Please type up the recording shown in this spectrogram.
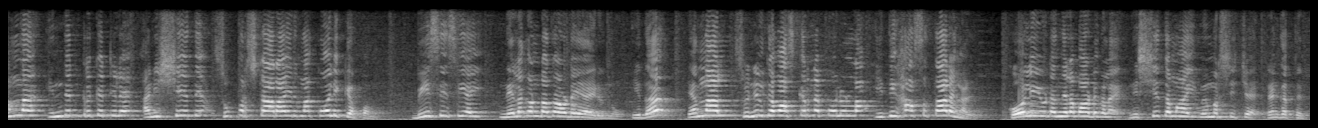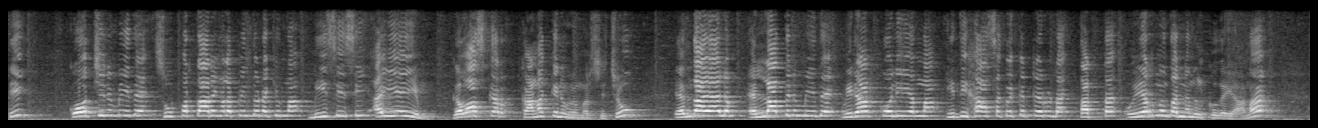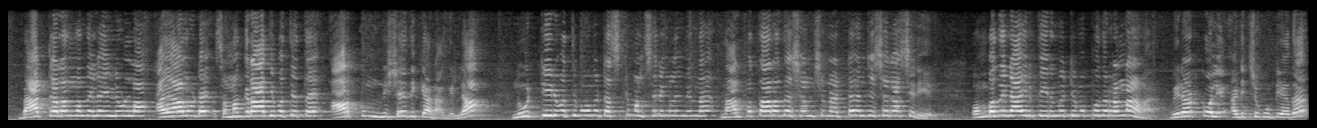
അന്ന് ഇന്ത്യൻ ക്രിക്കറ്റിലെ അനിഷേധ്യ സൂപ്പർ സ്റ്റാറായിരുന്ന കോഹ്ലിക്കൊപ്പം ബി സി സി ഐ നിലകൊണ്ടതോടെയായിരുന്നു ഇത്. എന്നാൽ സുനിൽ ഗവാസ്കറിനെ പോലുള്ള ഇതിഹാസ താരങ്ങൾ കോഹ്ലിയുടെ നിലപാടുകളെ നിശ്ചിതമായി വിമർശിച്ച് രംഗത്തെത്തി. കോച്ചിനു മീതെ സൂപ്പർ താരങ്ങളെ പിന്തുണയ്ക്കുന്ന ബി സി സി ഐ എയും ഗവാസ്കർ കണക്കിന് വിമർശിച്ചു. എന്തായാലും എല്ലാത്തിനും മീതെ വിരാട് കോഹ്ലി എന്ന ഇതിഹാസ ക്രിക്കറ്ററുടെ തട്ട് ഉയർന്നു തന്നെ നിൽക്കുകയാണ്. ബാറ്റർ എന്ന നിലയിലുള്ള അയാളുടെ സമഗ്രാധിപത്യത്തെ ആർക്കും നിഷേധിക്കാനാകില്ല. നൂറ്റി ഇരുപത്തി മൂന്ന് ടെസ്റ്റ് മത്സരങ്ങളിൽ നിന്ന് നാൽപ്പത്തി ആറ് ദശാംശം എട്ട് അഞ്ച് ശരാശരിയിൽ ഒമ്പതിനായിരത്തി ഇരുന്നൂറ്റി മുപ്പത് റണ്ണാണ് വിരാട് കോഹ്ലി അടിച്ചുകൂട്ടിയത്.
